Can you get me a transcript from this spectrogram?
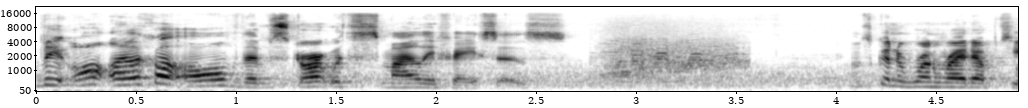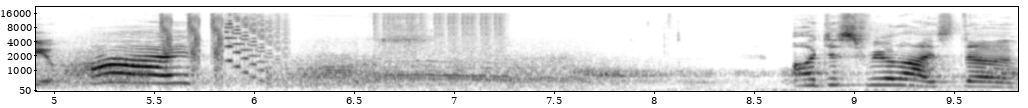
They all I like how all of them start with smiley faces. I'm just gonna run right up to you. Hi. I just realized the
